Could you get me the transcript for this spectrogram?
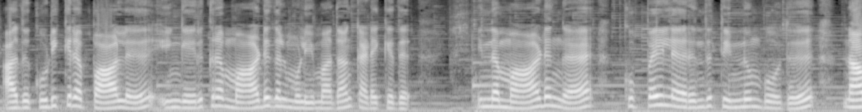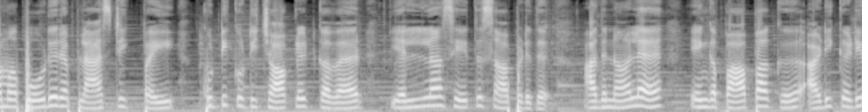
அது குடிக்கிற பால் இங்க இருக்கிற மாடுகள் மூலியமா தான் கிடைக்குது. இந்த மாடுங்க குப்பையில இருந்து தின்னும்போது நாம் போடுற பிளாஸ்டிக் பை குட்டி குட்டி சாக்லேட் கவர் எல்லாம் சேர்த்து சாப்பிடுது. அதனால எங்கள் பாப்பாக்கு அடிக்கடி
